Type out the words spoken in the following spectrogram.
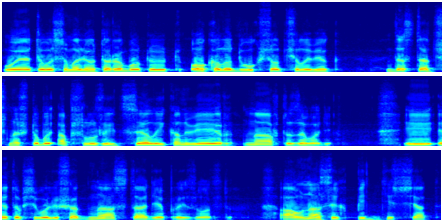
у этого самолета работают около 200 человек. Достаточно, чтобы обслужить целый конвейер на автозаводе. И это всего лишь одна стадия производства. А у нас их 50.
